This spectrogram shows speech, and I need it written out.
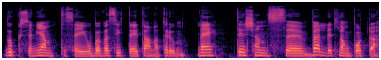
vuxen jämte sig och behöva sitta i ett annat rum. Nej, det känns eh, väldigt långt borta.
